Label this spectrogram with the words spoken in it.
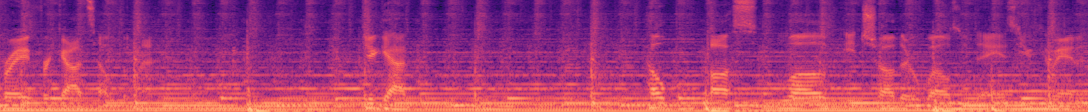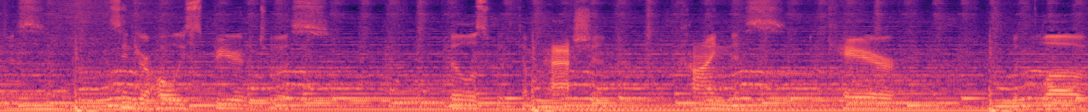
pray for God's help in that. Dear God, help us love each other well today as you commanded us. Send your Holy Spirit to us. Fill us with compassion, with kindness, with care, with love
